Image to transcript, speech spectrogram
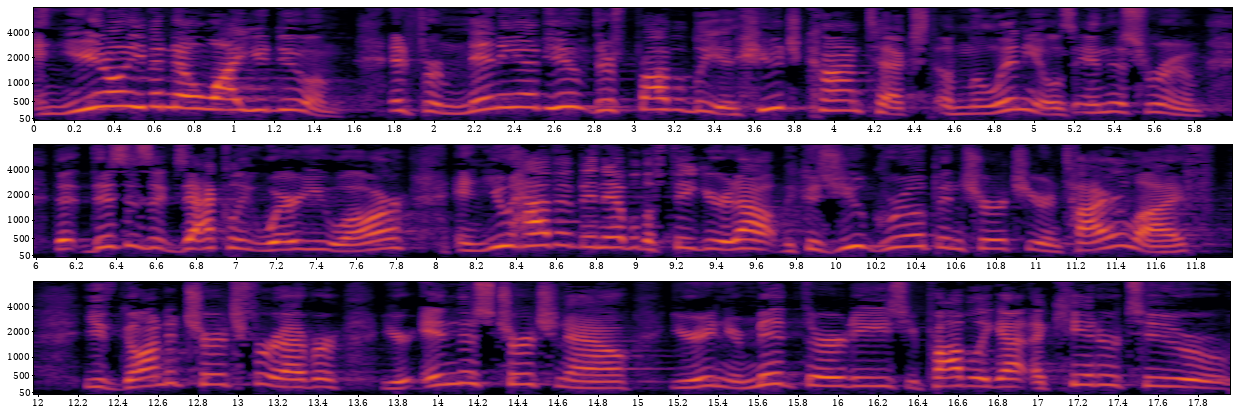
And you don't even know why you do them. And for many of you, there's probably a huge context of millennials in this room that this is exactly where you are, and you haven't been able to figure it out because you grew up in church your entire life. You've gone to church forever. You're in this church now. You're in your mid 30s. You probably got a kid or two or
